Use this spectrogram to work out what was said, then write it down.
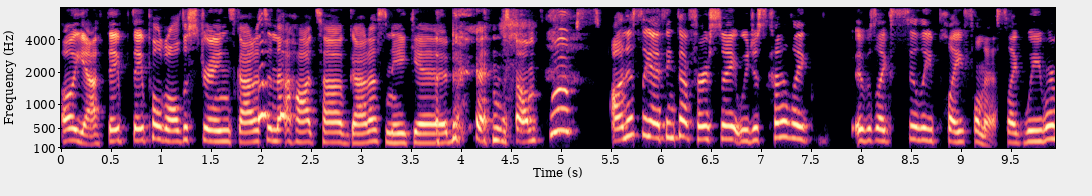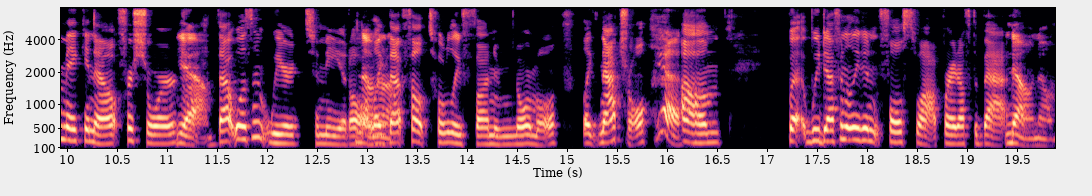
oh yeah. They they pulled all the strings, got us in that hot tub, got us naked. and um whoops honestly, I think that first night we just kind of like it was like silly playfulness. Like we were making out for sure. Yeah. That wasn't weird to me at all. No, like no. that felt totally fun and normal, like natural. Yeah. Um, but we definitely didn't full swap right off the bat. No, no.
